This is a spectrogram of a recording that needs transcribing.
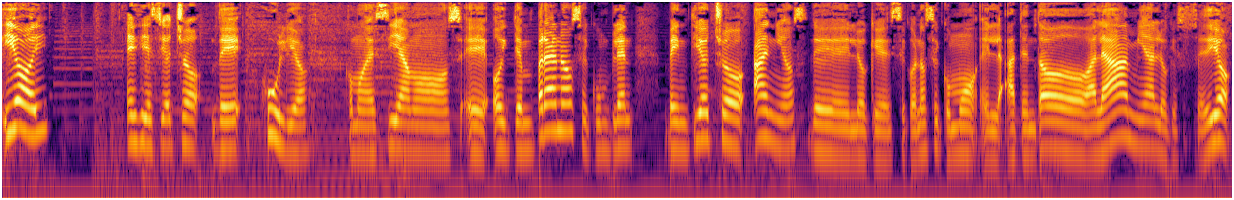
Y hoy es 18 de julio. Como decíamos eh, hoy temprano, se cumplen 28 años de lo que se conoce como el atentado a la AMIA, lo que sucedió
